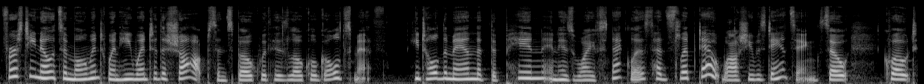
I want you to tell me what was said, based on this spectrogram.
First, he notes a moment when he went to the shops and spoke with his local goldsmith. He told the man that the pin in his wife's necklace had slipped out while she was dancing. So, quote,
